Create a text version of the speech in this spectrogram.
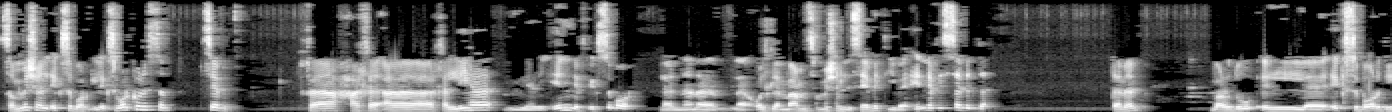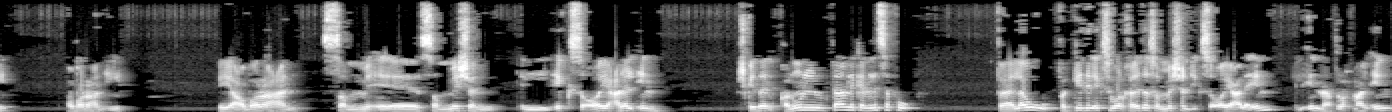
سمشن الاكس بار ال x bar constant ثابت. فهخليها يعني n في x bar لأن أنا قلت لما بعمل سمشن لثابت يبقى n في الثابت ده. تمام؟ برضو ال x bar دي عبارة عن إيه؟ هي عبارة عن سمشن الاكس اي على ال n مش كده؟ القانون بتاعنا اللي كان لسه فوق. فلو فكيت ال x bar خليتها سمشن إكس اي على ان الان هتروح مع ال n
